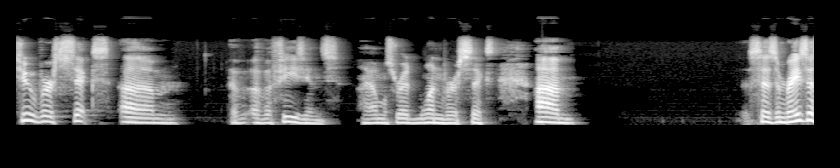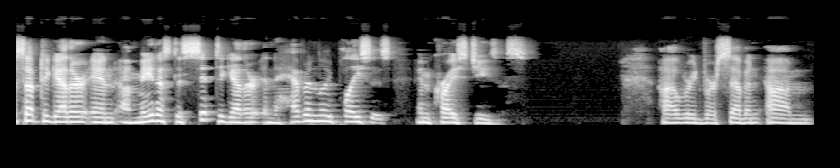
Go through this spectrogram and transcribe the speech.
2 verse 6 um, of, of, Ephesians. I almost read 1 verse 6. Um, says, And raised us up together and uh, made us to sit together in the heavenly places in Christ Jesus. I'll read verse 7. Um,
